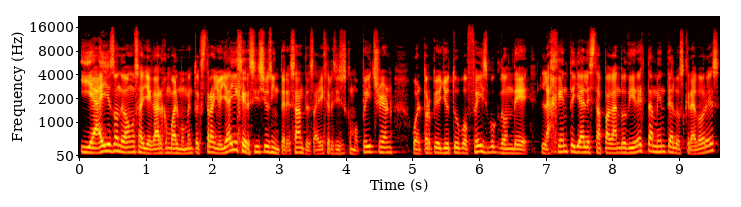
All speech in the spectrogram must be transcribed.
Y ahí es donde vamos a llegar como al momento extraño. Y hay ejercicios interesantes, hay ejercicios como Patreon o el propio YouTube o Facebook donde la gente ya le está pagando directamente a los creadores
